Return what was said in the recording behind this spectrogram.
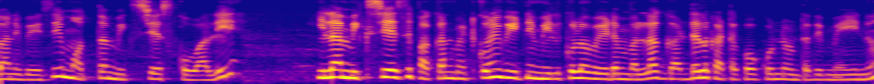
కానీ వేసి మొత్తం మిక్స్ చేసుకోవాలి. ఇలా మిక్స్ చేసి పక్కన పెట్టుకొని వీటిని మిల్క్లో వేయడం వల్ల గడ్డలు కట్టుకోకుండా ఉంటుంది మెయిన్.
